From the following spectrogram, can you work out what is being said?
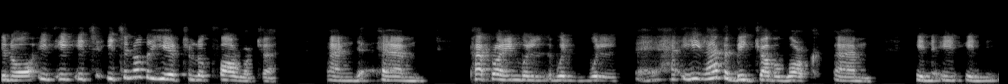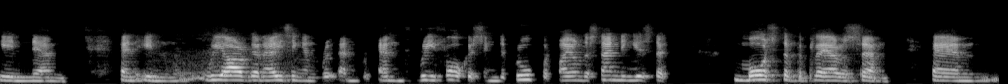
you know, it, it, it's it's another year to look forward to, and um, Pat Ryan will will will uh, he'll have a big job of work um, in in in in um, and in reorganizing and and and refocusing the group. But my understanding is that most of the players um, um,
